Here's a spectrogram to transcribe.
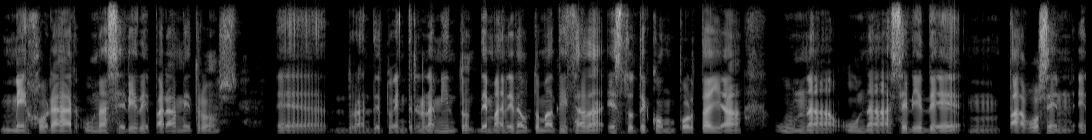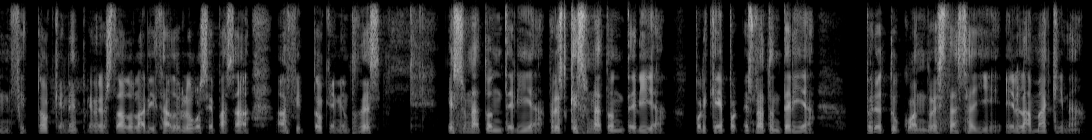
mejorar una serie de parámetros eh, durante tu entrenamiento de manera automatizada, esto te comporta ya una, una serie de mm, pagos en, en Fit Token. ¿eh? Primero está dolarizado y luego se pasa a Fit Token. Entonces, es una tontería, pero es que es una tontería, porque por- es una tontería, pero tú cuando estás allí en la máquina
